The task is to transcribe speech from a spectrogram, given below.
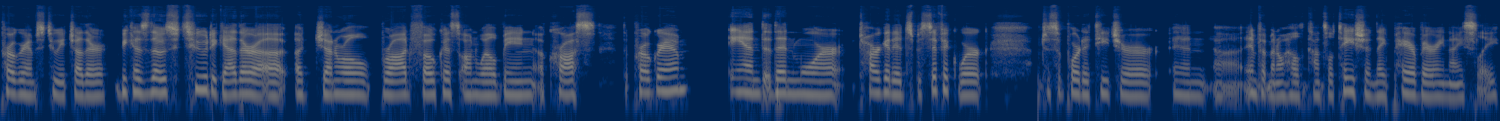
programs to each other because those two together, a, a general broad focus on well being across the program, and then more targeted specific work to support a teacher in uh, infant mental health consultation, they pair very nicely.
